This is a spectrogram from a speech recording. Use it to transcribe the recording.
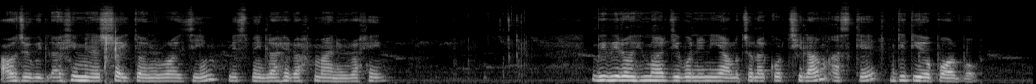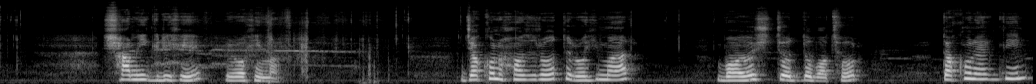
আউজুবিল্লাহিমিনাশ শাইতানুর রাজিম। বিসমিল্লাহ রহমান রহিম। বিবি রহিমার জীবনী নিয়ে আলোচনা করছিলাম আজকে দ্বিতীয় পর্ব। স্বামী গৃহে রহিমা। যখন হজরত রহিমার বয়স চোদ্দ বছর, তখন একদিন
